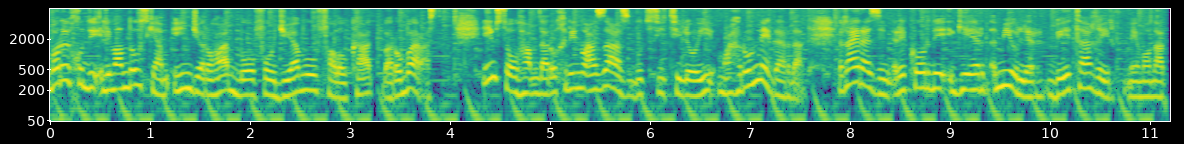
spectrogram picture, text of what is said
Барои худи левандовски ҳам ин ҷароҳат бо фоҷиаву фалокат баробар аст имсол ҳам дар охирин лаҳза аз бутси тиллоӣ маҳрум мегардад. Ғайр аз ин рекорди герд мюллер бетағйир мемонад.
